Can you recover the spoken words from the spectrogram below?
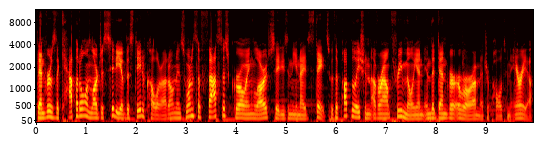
Denver is the capital and largest city of the state of Colorado and is one of the fastest growing large cities in the United States, with a population of around 3 million in the Denver Aurora metropolitan area.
